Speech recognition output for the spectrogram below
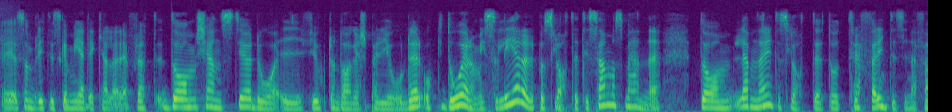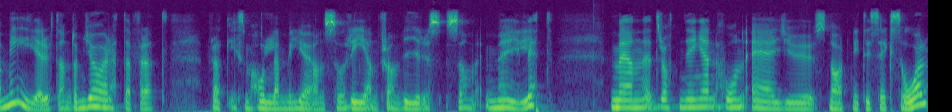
eh, som brittiska medier kallar det, för att de tjänstgör då i 14 dagars perioder och då är de isolerade på slottet tillsammans med henne. De lämnar inte slottet och träffar inte sina familjer utan de gör detta för att, för att liksom hålla miljön så ren från virus som möjligt. Men drottningen, hon är ju snart 96 år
